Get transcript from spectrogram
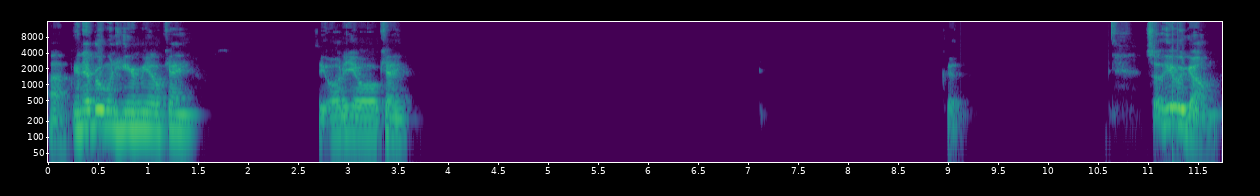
uh, can everyone hear me okay? The audio okay? Good. So here we go.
